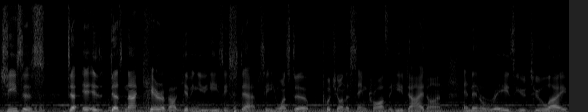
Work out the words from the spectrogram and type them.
Jesus do, is, does not care about giving you easy steps. He, he wants to put you on the same cross that he died on and then raise you to life.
